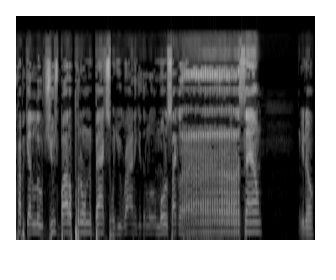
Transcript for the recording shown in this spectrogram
Probably got a little juice bottle put on the back so when you ride and get the little motorcycle sound. You know,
